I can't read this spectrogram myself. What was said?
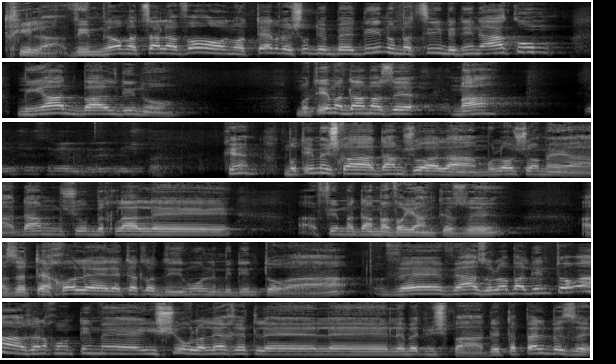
תחילה. ואם לא רצה לבוא, נותן רשות לבית דין ומציל בדין עכו"ם מיד בעל דינו. זאת אומרת, אם אדם הזה, מה? כן. זאת אומרת, אם יש לך אדם שהוא עלם, הוא לא שומע, אדם שהוא בכלל, אה, לפעמים אדם עבריין כזה, אז אתה יכול אה, לתת לו זימון מדין תורה, ו- ואז הוא לא בעל דין תורה, אז אנחנו נותנים אה, אישור ללכת ל- ל- לבית משפט, לטפל בזה.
